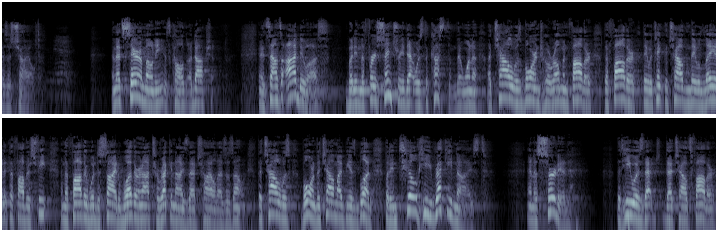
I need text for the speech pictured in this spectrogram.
as his child. And that ceremony is called adoption. And it sounds odd to us, but in the first century, that was the custom. That when a, a, child was born to a Roman father, the father, they would take the child and they would lay it at the father's feet, and the father would decide whether or not to recognize that child as his own. The child was born, the child might be his blood, but until he recognized and asserted that he was that, that child's father,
